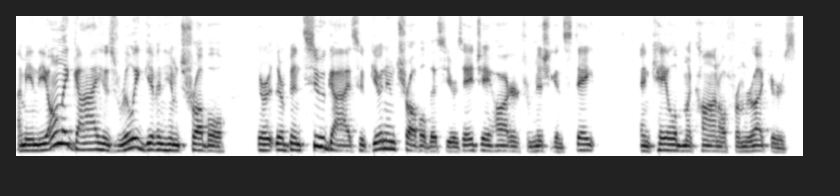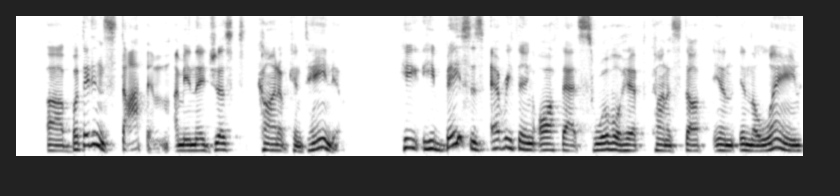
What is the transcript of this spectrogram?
I mean, the only guy who's really given him trouble, there, there have been two guys who've given him trouble this year is AJ Hoggard from Michigan State and Caleb McConnell from Rutgers. Uh, but they didn't stop him. I mean, they just kind of contained him he he bases everything off that swivel hip kind of stuff in in the lane.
